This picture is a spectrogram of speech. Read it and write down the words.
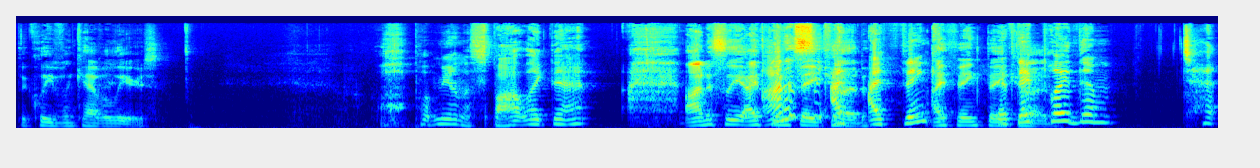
the Cleveland Cavaliers? Oh, put me on the spot like that. Honestly, I think Honestly, they could. I, I think I think they could if could. they played them ten,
